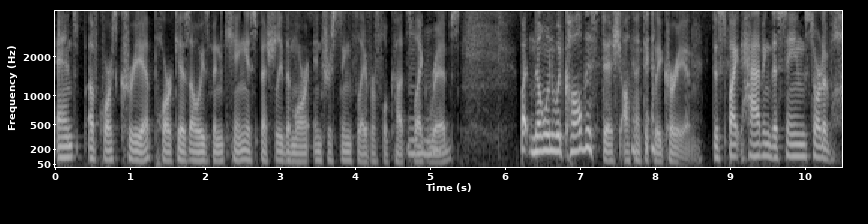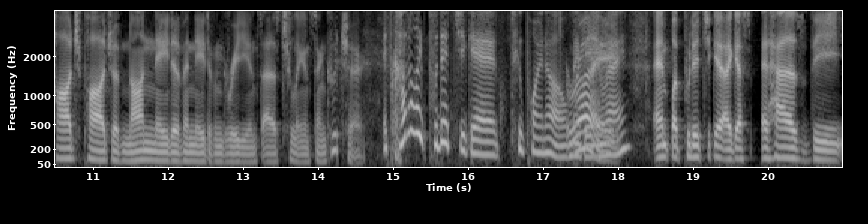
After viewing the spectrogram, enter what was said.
And of course, Korea, pork has always been king, especially the more interesting, flavorful cuts like Mm-hmm. ribs. But no one would call this dish authentically Korean, despite having the same sort of hodgepodge of non native and native ingredients as Chilean sanguche. It's kind of like 부대찌개 2.0, maybe, right? And but 부대찌개, I guess it has the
